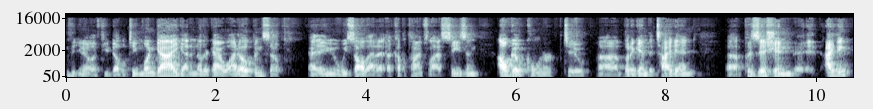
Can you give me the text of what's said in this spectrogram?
You know, if you double team one guy, you got another guy wide open. So, uh, you know, we saw that a, a couple times last season. I'll go corner too. Uh, but again, the tight end uh, position, I think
